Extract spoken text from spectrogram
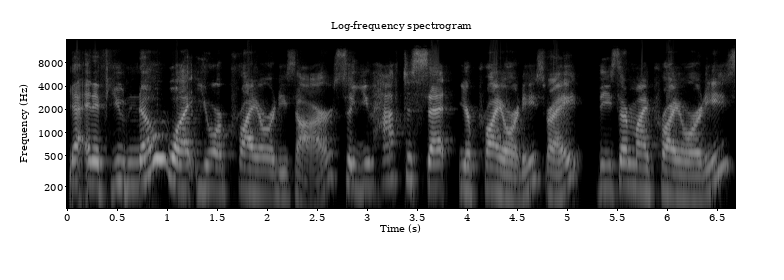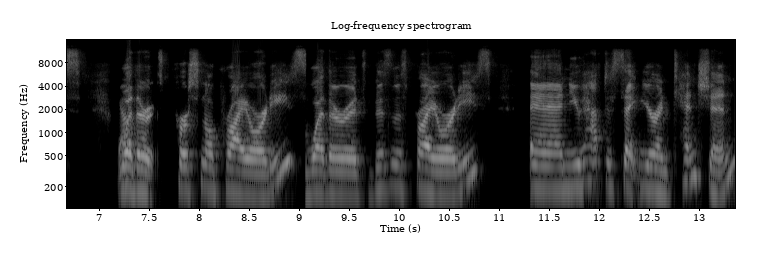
Yeah. And if you know what your priorities are, so you have to set your priorities, right? These are my priorities, yeah. whether it's personal priorities, whether it's business priorities, and you have to set your intention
